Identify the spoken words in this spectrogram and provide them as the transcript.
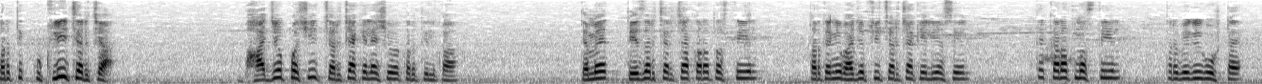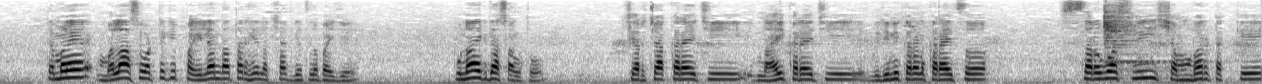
तर ते कुठलीही चर्चा? भाजपशी चर्चा केल्याशिवाय करतील का? त्यामुळे ते जर चर्चा करत असतील तर त्यांनी भाजपशी चर्चा केली असेल. ते करत नसतील तर वेगळी गोष्ट आहे. त्यामुळे मला असं वाटतं की पहिल्यांदा तर हे लक्षात घेतलं पाहिजे. पुन्हा एकदा सांगतो चर्चा करायची नाही करायची विलिनीकरण करायचं सर्वस्वी शंभर टक्के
